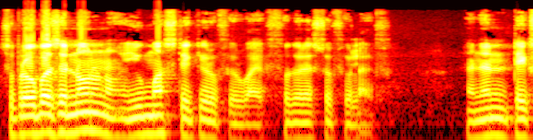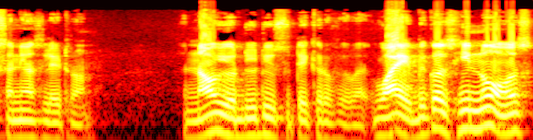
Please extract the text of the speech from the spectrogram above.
So Prabhupada said, No, no, no, you must take care of your wife for the rest of your life. And then take sannyas later on. And now your duty is to take care of your wife. Why? Because he knows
